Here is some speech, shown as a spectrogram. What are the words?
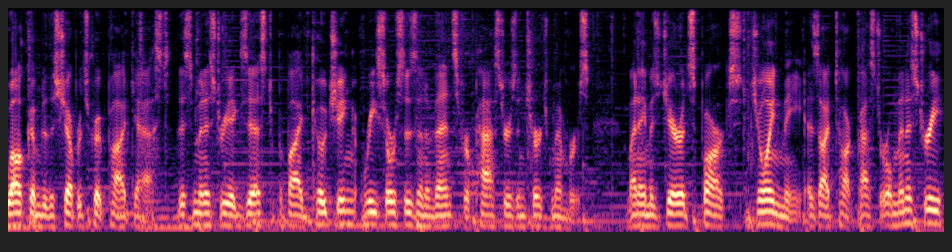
Welcome to the Shepherd's Crook Podcast. This ministry exists to provide coaching, resources, and events for pastors and church members. My name is Jared Sparks. Join me as I talk pastoral ministry,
